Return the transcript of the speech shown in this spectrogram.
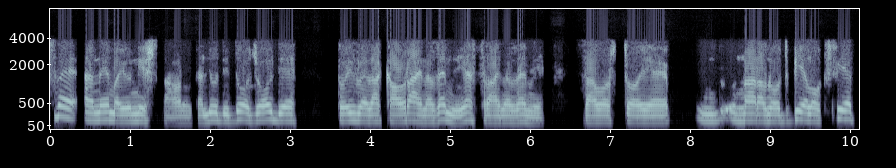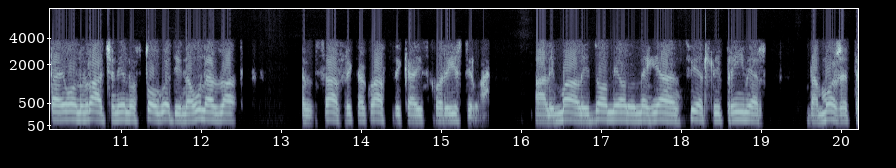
sve, a nemaju ništa. Ono, kad ljudi dođu ovdje, to izgleda kao raj na zemlji, jest raj na zemlji, samo što je naravno od bijelog svijeta je on vraćen jedno sto godina unazad s Afrika ko Afrika iskoristila. Ali mali dom je ono neki jedan svijetli primjer da možete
